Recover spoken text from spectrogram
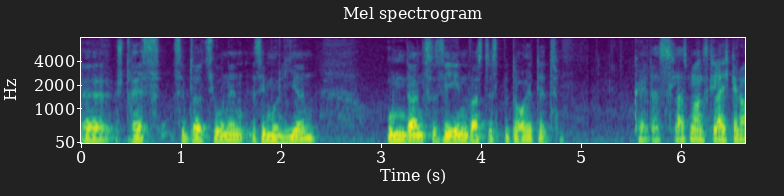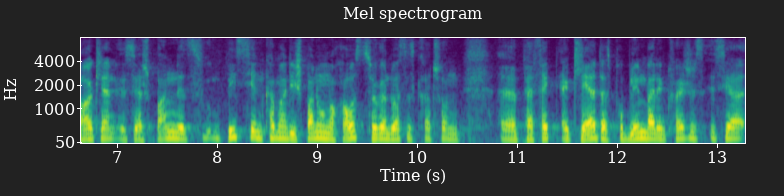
äh, Stresssituationen simulieren, um dann zu sehen, was das bedeutet. Okay, das lassen wir uns gleich genau erklären. Ist sehr spannend. Jetzt ein bisschen kann man die Spannung noch rauszögern. Du hast es gerade schon äh, perfekt erklärt. Das Problem bei den Crashes ist ja,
